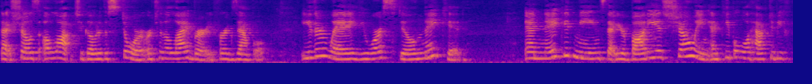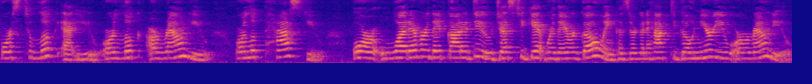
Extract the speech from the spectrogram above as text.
that shows a lot to go to the store or to the library, for example. Either way, you are still naked. And naked means that your body is showing and people will have to be forced to look at you or look around you or look past you or whatever they've got to do just to get where they are going because they're going to have to go near you or around you.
